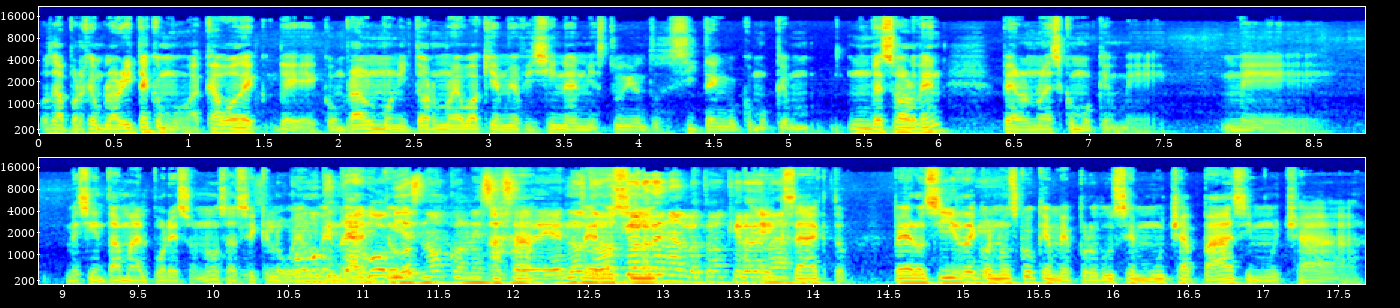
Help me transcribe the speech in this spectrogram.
O sea, por ejemplo, ahorita como acabo de, comprar un monitor nuevo aquí en mi oficina, en mi estudio, entonces sí tengo como que un desorden, pero no es como que me, me, me sienta mal por eso, ¿no? O sea, sé que lo voy a ordenar. Como que te agobies, ¿no? Con eso, o sea, lo tengo que ordenar, lo tengo que ordenar. Exacto, pero sí reconozco que me produce mucha paz y mucha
